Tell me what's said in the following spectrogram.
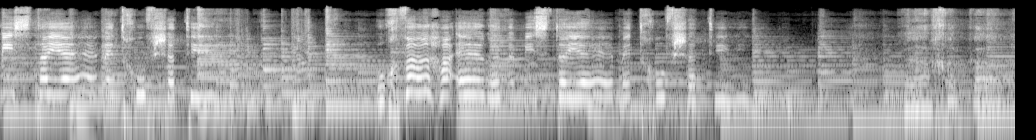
מסתיימת חופשתי. וכבר הערב מסתיימת חופשתי. ואחר כך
